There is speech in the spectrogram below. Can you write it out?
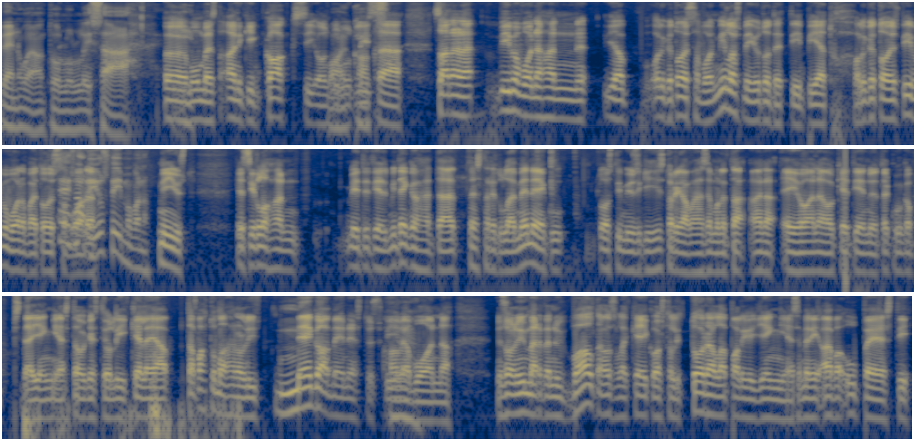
Venue on tullut lisää. Öö, mun mielestä ainakin kaksi on Vai tullut kaksi? lisää. Saadaan viime vuonnahan, ja oliko toissa vuonna, milloin me jututettiin Pietua? Oliko tois, viime vuonna vai toissa Ei, se vuonna? oli just viime vuonna. Niin just. Ja silloinhan mietittiin, että mitenköhän tämä festari tulee menee, kun Lost in Musicin historia on vähän semmoinen, että aina, ei ole aina oikein tiennyt, että kuinka sitä jengiä sitä oikeasti on liikkeelle. Ja tapahtumahan oli megamenestys viime Oli. vuonna. Ja se on ymmärtänyt, valtaosalla keikoista oli todella paljon jengiä. Se meni aivan upeasti.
